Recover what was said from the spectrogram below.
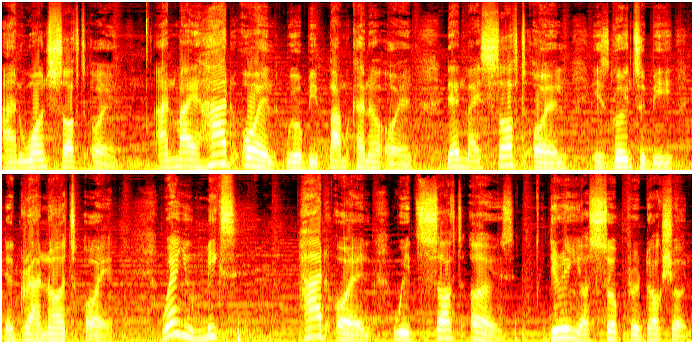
and one soft oil. And my hard oil will be palm kernel oil. Then my soft oil is going to be the groundnut oil when you mix hard oil with soft oils during your soap production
